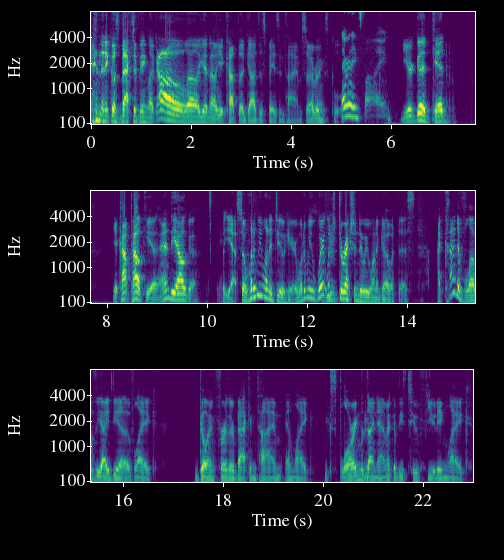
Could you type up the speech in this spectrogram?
And then it goes back to being like oh well you know you caught the gods of space and time so everything's cool. Everything's fine. you're good kid. You caught palkia and dialga. Yeah. but yeah so what do we want to do here? What do we where, which mm-hmm. direction do we want to go with this i kind of love the idea of like going further back in time and like exploring the dynamic of these two feuding like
